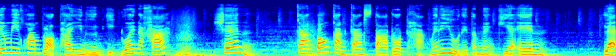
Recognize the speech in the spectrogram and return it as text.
ยังมีความปลอดภัยอื่น ๆ อีกด้วยนะคะ เช่น การป้องกันการสตาร์ทรถหากไม่ได้อยู่ในตำแหน่งเกียร์ N และ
